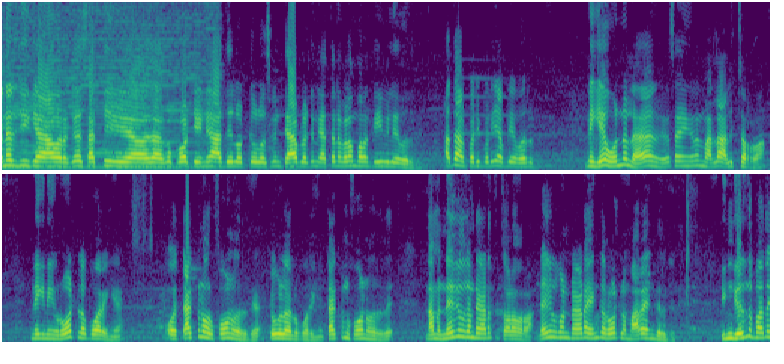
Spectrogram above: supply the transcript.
எனர்ஜிக்கு ஆகிறதுக்கு சக்தி இதாகும் ப்ரோட்டீனு அது லொட்டு லொசுக்குன்னு டேப்லெட்டுன்னு எத்தனை விளம்பரம் டிவிலே வருது. அதான் படிப்படியாக அப்படியே வருது. இன்றைக்கி ஒன்றும் இல்லை விவசாயிங்களை நல்லா அழிச்சிடுறோம். இன்றைக்கி நீங்கள் ரோட்டில் போகிறீங்க ஒரு டக்குன்னு ஒரு ஃபோன் வருது. டூ வீலரில் போகிறீங்க டக்குன்னு ஃபோன் வருது. நம்ம நெகிழ் கண்ட இடத்த தொலைவுறோம். நெகிழ் கொண்ட இடம் எங்கே ரோட்டில் மரம் எங்கே இருக்குது இங்கேருந்து பார்த்தா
